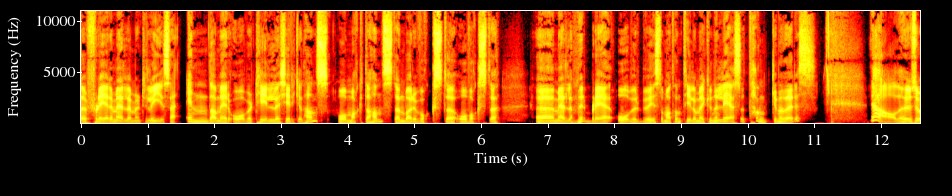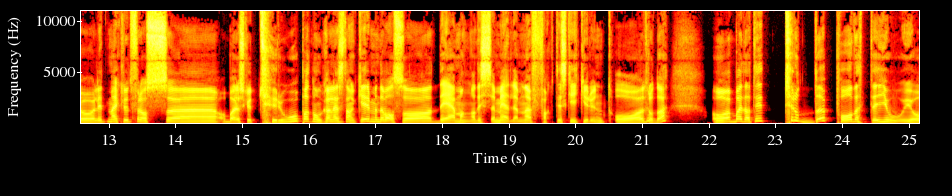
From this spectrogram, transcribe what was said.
eh, flere medlemmer til å gi seg enda mer over til kirken hans, og makta hans den bare vokste og vokste. Eh, Medlemmer ble overbevist om at han til og med kunne lese tankene deres. Ja, det høres jo litt merkelig ut for oss øh, å bare skulle tro på at noen kan lese tanker, men det var altså det mange av disse medlemmene faktisk gikk rundt og trodde. Og bare at de trodde på dette, gjorde jo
